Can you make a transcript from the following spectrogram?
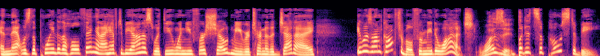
And that was the point of the whole thing. And I have to be honest with you, when you first showed me Return of the Jedi, it was uncomfortable for me to watch. Was it? But it's supposed to be.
